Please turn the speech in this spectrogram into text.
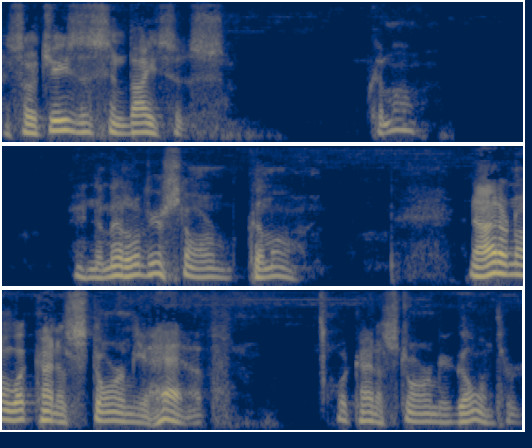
And so Jesus invites us come on in the middle of your storm, come on. Now, I don't know what kind of storm you have, what kind of storm you're going through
